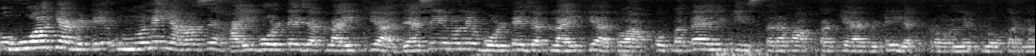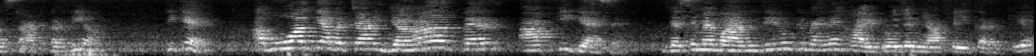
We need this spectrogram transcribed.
तो हुआ क्या बेटे? उन्होंने यहाँ से हाई वोल्टेज अप्लाई किया। जैसे ही उन्होंने वोल्टेज अप्लाई किया तो आपको पता है कि इस तरफ़ आपका क्या है बेटे? इलेक्ट्रॉन ने फ्लो करना स्टार्ट कर दिया। ठीक है? अब हुआ क्या बच्चा? यहाँ पर आपकी गैस है। जैसे मैं मानती हूँ कि मैंने हाइड्रोजन यहाँ फिल कर रखी है।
